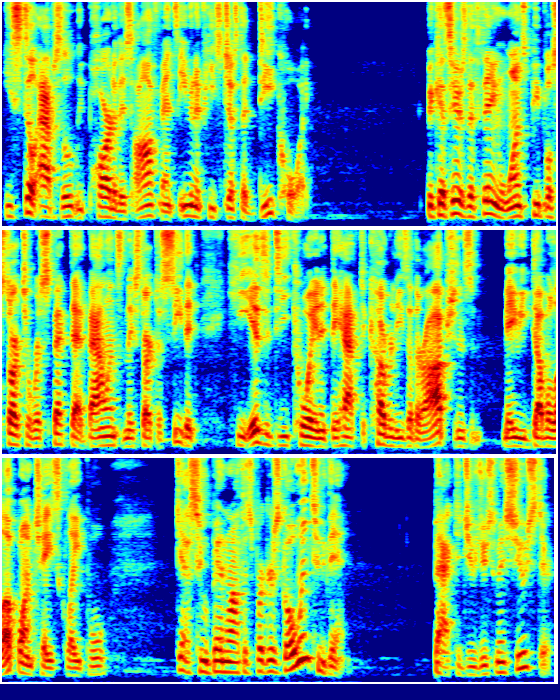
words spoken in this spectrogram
He's still absolutely part of this offense, even if he's just a decoy. Because here's the thing once people start to respect that balance and they start to see that he is a decoy and that they have to cover these other options and maybe double up on Chase Claypool, guess who Ben Roethlisberger's going to then? Back to Juju Smith Schuster.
